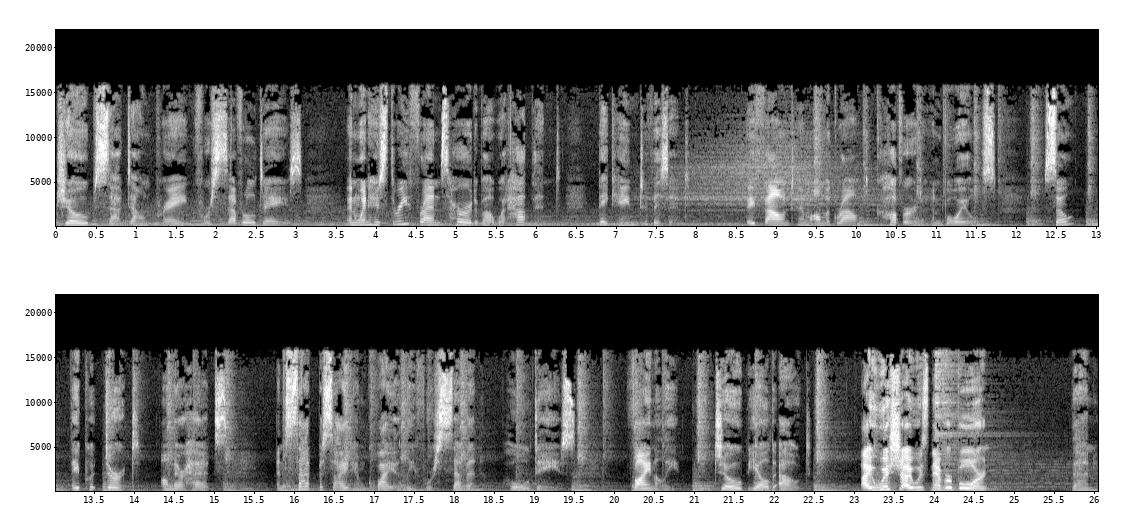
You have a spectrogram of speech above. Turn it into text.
Job sat down praying for several days, and when his three friends heard about what happened, they came to visit. They found him on the ground, covered in boils. So they put dirt on their heads and sat beside him quietly for seven whole days. Finally, Job yelled out, I wish I was never born. Then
